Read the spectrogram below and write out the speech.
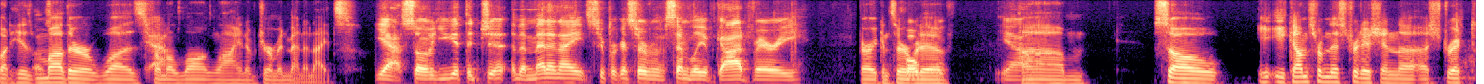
but his mother was from a long line of German Mennonites. yeah, so you get the the Mennonite super conservative Assembly of God, very Very conservative. yeah, Um So he, he comes from this tradition, a, a strict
